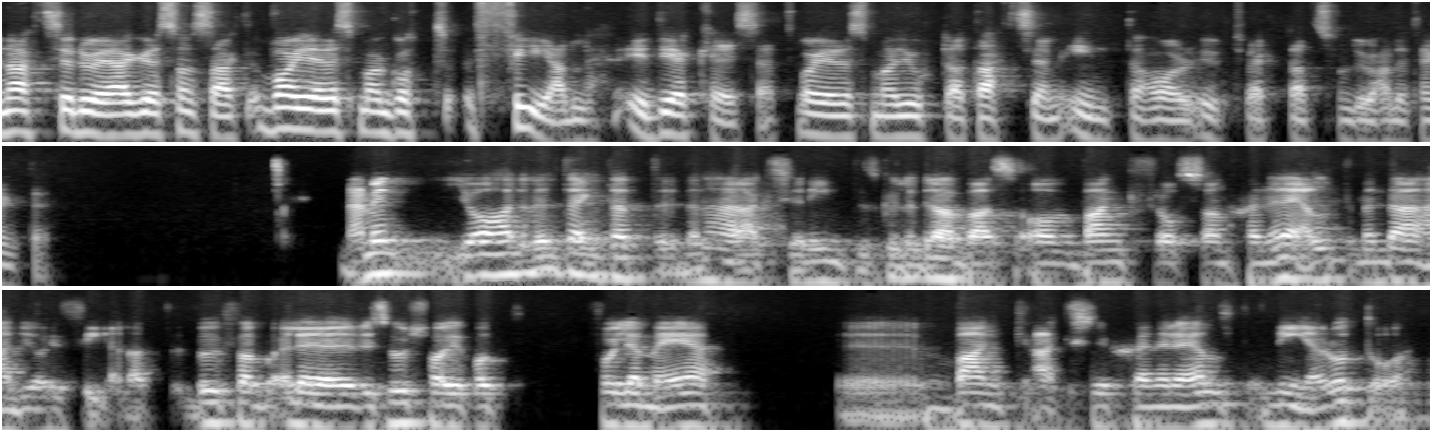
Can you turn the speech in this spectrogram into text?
en aktie du äger som sagt, vad är det som har gått fel i det caset? Vad är det som har gjort att aktien inte har utvecklats som du hade tänkt dig? Nej, men jag hade väl tänkt att den här aktien inte skulle drabbas av bankfrossan generellt, men där hade jag ju fel. Att Buffa, eller Resurs har ju fått följa med eh, bankaktier generellt neråt då.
